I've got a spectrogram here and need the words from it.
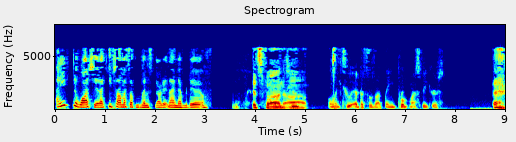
I need to watch it. I keep telling myself I'm going to start it, and I never do. It's fun. Oh, Um, Only two episodes, I think, broke my speakers. the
